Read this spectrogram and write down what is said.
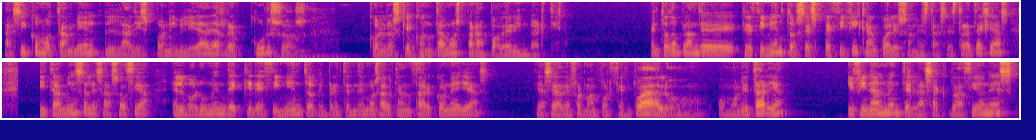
así como también la disponibilidad de recursos con los que contamos para poder invertir. En todo plan de crecimiento se especifican cuáles son estas estrategias y también se les asocia el volumen de crecimiento que pretendemos alcanzar con ellas, ya sea de forma porcentual o, monetaria, y finalmente las actuaciones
